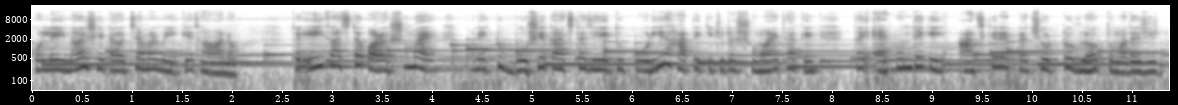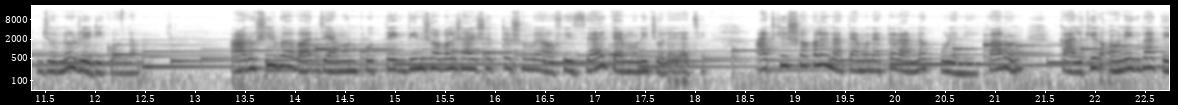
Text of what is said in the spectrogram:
করলেই নয়, সেটা হচ্ছে আমার মেয়েকে খাওয়ানো। তো এই কাজটা করার সময় মানে একটু বসে কাজটা যেহেতু করি হাতে কিছুটা সময় থাকে, তাই এখন থেকেই আজকের একটা ছোট্ট ব্লগ তোমাদের জন্য রেডি করলাম। আরুষির বাবা যেমন প্রত্যেক দিন সকাল সাড়ে সাতটার সময় অফিস যায়, তেমনই চলে গেছে। আজকের সকালে না তেমন একটা রান্না করিনি, কারণ কালকের অনেক রাতে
